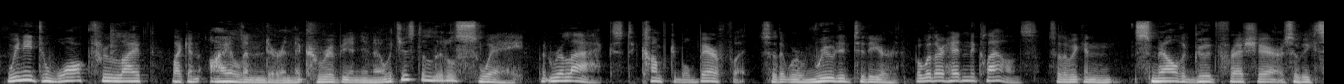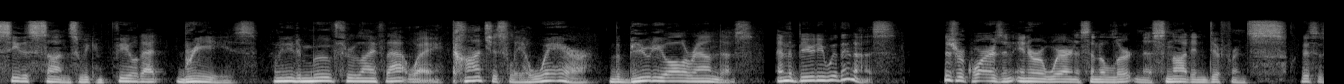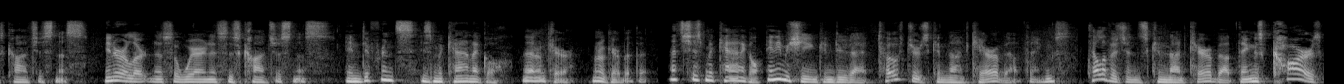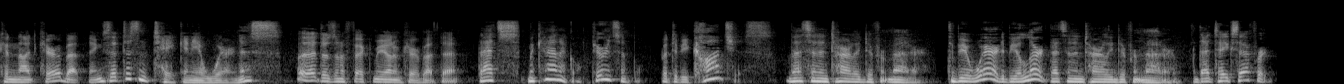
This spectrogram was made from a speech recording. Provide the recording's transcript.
We need to walk through life like an islander in the Caribbean, you know, with just a little sway, but relaxed, comfortable, barefoot, so that we're rooted to the earth, but with our head in the clouds, so that we can smell the good fresh air, so we can see the sun, so we can feel that breeze. And we need to move through life that way, consciously aware of the beauty all around us and the beauty within us. This requires an inner awareness and alertness, not indifference. This is consciousness. Inner alertness, awareness is consciousness. Indifference is mechanical. I don't care. I don't care about that. That's just mechanical. Any machine can do that. Toasters cannot care about things. Televisions cannot care about things. Cars cannot care about things. That doesn't take any awareness. Well, that doesn't affect me. I don't care about that. That's mechanical, pure and simple. But to be conscious, that's an entirely different matter. To be aware, to be alert, that's an entirely different matter. That takes effort.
